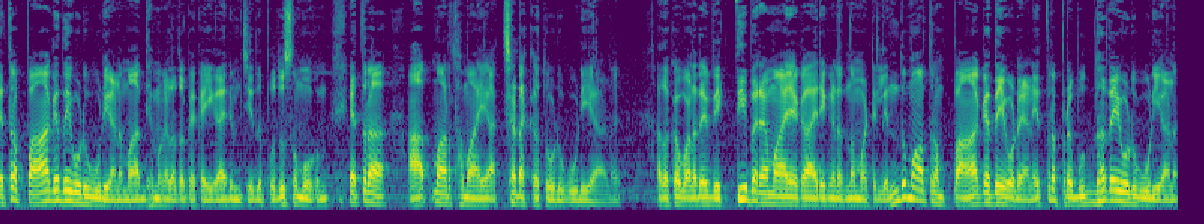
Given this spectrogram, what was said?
എത്ര പാകതയോടുകൂടിയാണ് മാധ്യമങ്ങൾ അതൊക്കെ കൈകാര്യം ചെയ്ത് പൊതുസമൂഹം എത്ര ആത്മാർത്ഥമായ അച്ചടക്കത്തോടു കൂടിയാണ് അതൊക്കെ വളരെ വ്യക്തിപരമായ കാര്യങ്ങൾ എന്ന മട്ടിൽ എന്തുമാത്രം പാകതയോടെയാണ് എത്ര പ്രബുദ്ധതയോടുകൂടിയാണ്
